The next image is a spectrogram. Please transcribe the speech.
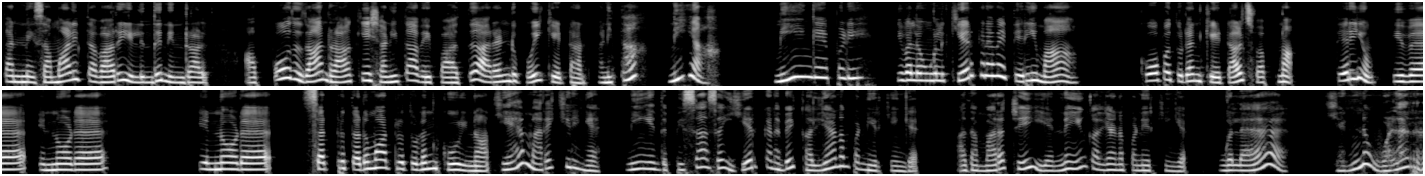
தன்னை சமாளித்தவாறு எழுந்து நின்றாள். அப்போதுதான் ராகேஷ் அனிதாவை பார்த்து அரண்டு போய் கேட்டான். அனிதா நீயா? நீ இங்க எப்படி? இவளை உங்களுக்கு ஏற்கனவே தெரியுமா? கோபத்துடன் கேட்டாள் ஸ்வப்னா. தெரியும். இவ என்னோட என்னோட சற்று தடுமாற்றத்துடன் கூறினான் ஏன் மறைக்கிறீங்க? நீங்க இந்த பிசாசை ஏற்கனவே கல்யாணம் பண்ணியிருக்கீங்க. அதை மறைச்சி என்னையும் கல்யாணம் பண்ணியிருக்கீங்க. உங்களை என்ன வளர்ற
